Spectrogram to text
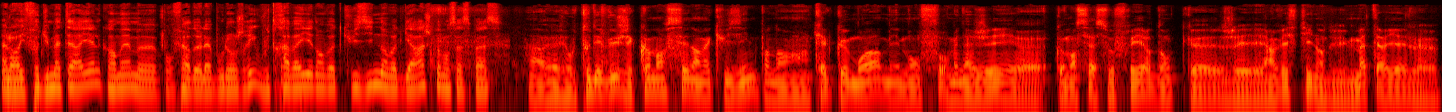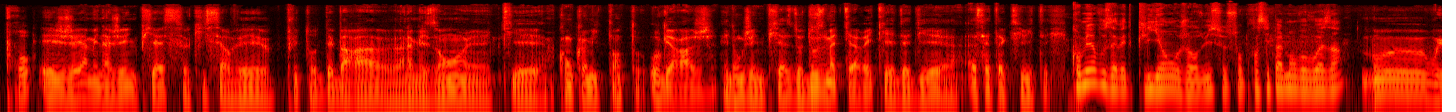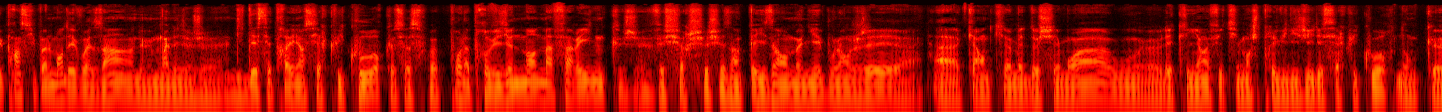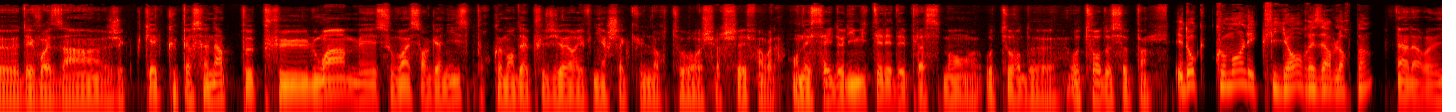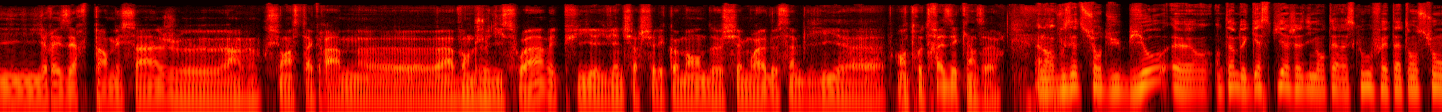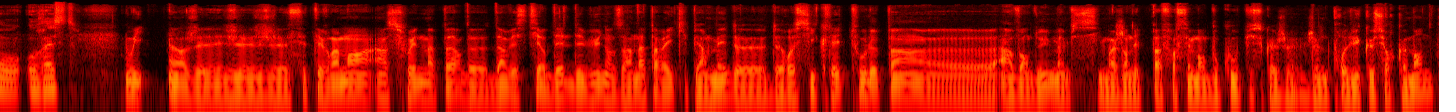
Alors, il faut du matériel quand même euh, pour faire de la boulangerie. Vous travaillez dans votre cuisine, dans votre garage, comment ça se passe? Euh, au tout début, j'ai commencé dans ma cuisine pendant quelques mois, mais mon four ménager euh, commençait à souffrir, donc euh, j'ai investi dans du matériel euh, pro et j'ai aménagé une pièce qui servait euh, plutôt de débarras euh, à la maison et qui est concomitante au garage. Et donc j'ai une pièce de 12 mètres carrés qui est dédiée à, cette activité. Combien vous avez de clients aujourd'hui? Ce sont principalement vos voisins? Euh, oui, principalement des voisins. Moi, l'idée, c'est de travailler en circuit court, que ce soit pour l'approvisionnement de ma farine, que je vais chercher chez un paysan meunier boulanger euh, à 40 km de chez moi, ou euh, les clients, effectivement, je privilégie les circuits courts, donc euh, des voisins. J'ai quelques personnes un peu plus loin, mais souvent elles s'organisent pour commander à plusieurs et venir chacune leur tour chercher. Enfin voilà, on essaye de limiter les déplacements autour de autour de ce pain. Et donc, comment les clients réservent leur pain? Alors, ils réservent par message euh, sur Instagram euh, avant le jeudi soir, et puis ils viennent chercher les commandes chez moi le samedi euh, entre 13 et 15 heures. Alors, vous êtes sur du bio. euh, en termes de gaspillage alimentaire, est-ce que vous faites attention au, au reste? Oui. Alors, j'ai- j'ai- j'ai- c'était vraiment un souhait de ma part de- d'investir dès le début dans un appareil qui permet de, de recycler tout le pain euh, invendu, même si moi j'en ai pas forcément beaucoup puisque je, je ne produis que sur commande.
